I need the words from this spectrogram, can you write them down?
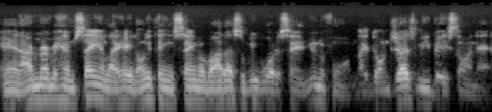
And I remember him saying, like, hey, the only thing the same about us is we wore the same uniform. Like, don't judge me based on that.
